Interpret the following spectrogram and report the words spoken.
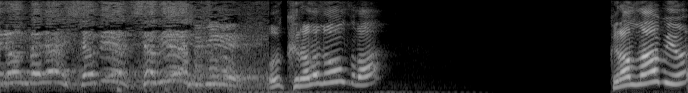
Ayran beleş seviye seviye. O krala ne oldu la? Kral ne yapıyor?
